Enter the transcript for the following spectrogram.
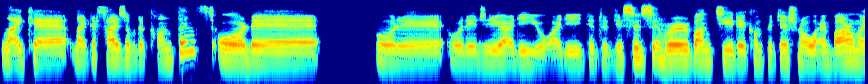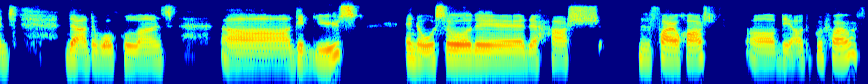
like uh, like the size of the contents or the or the or the GID UID. This is relevant to the computational environment that the vocal lines uh, did use, and also the the hash, the file hash of the output files,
